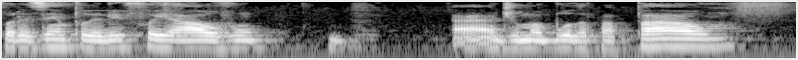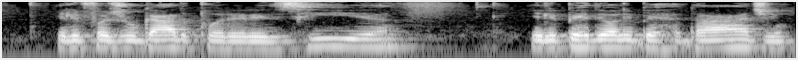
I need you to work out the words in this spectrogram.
Por exemplo, ele foi alvo ah, de uma bula papal, ele foi julgado por heresia, ele perdeu a liberdade,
